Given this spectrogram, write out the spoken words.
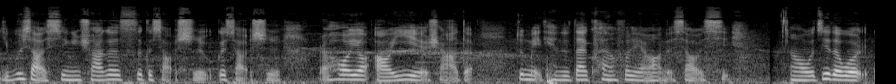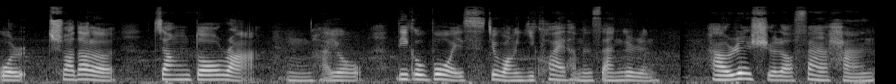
一不小心刷个四个小时、五个小时，然后又熬夜啥的，就每天都在看互联网的消息。啊，我记得我我刷到了张 Dora，嗯，还有 Legal Boys，就王一快他们三个人，还有认识了范涵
